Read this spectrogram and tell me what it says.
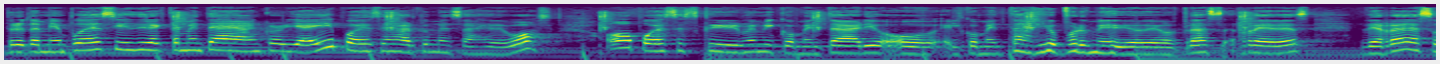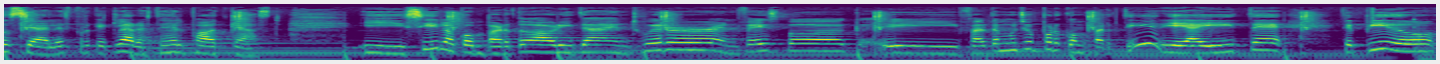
pero también puedes ir directamente a Anchor y ahí puedes dejar tu mensaje de voz o puedes escribirme mi comentario o el comentario por medio de otras redes, de redes sociales, porque claro, este es el podcast. Y sí, lo comparto ahorita en Twitter, en Facebook y falta mucho por compartir. Y ahí te, te pido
